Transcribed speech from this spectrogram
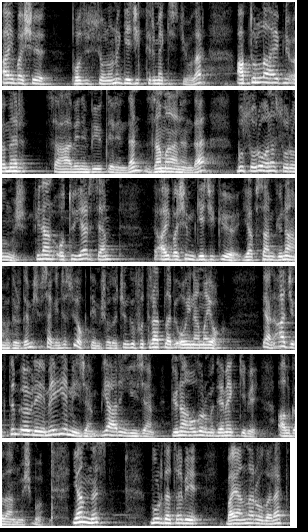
aybaşı pozisyonunu geciktirmek istiyorlar. Abdullah İbni Ömer sahabenin büyüklerinden zamanında bu soru ona sorulmuş. Filan otu yersem ay başım gecikiyor yapsam günah mıdır? demiş. Bir sakıncası yok demiş o da. Çünkü fıtratla bir oynama yok. Yani acıktım öğle yemeği yemeyeceğim yarın yiyeceğim. Günah olur mu demek gibi algılanmış bu. Yalnız burada tabi bayanlar olarak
